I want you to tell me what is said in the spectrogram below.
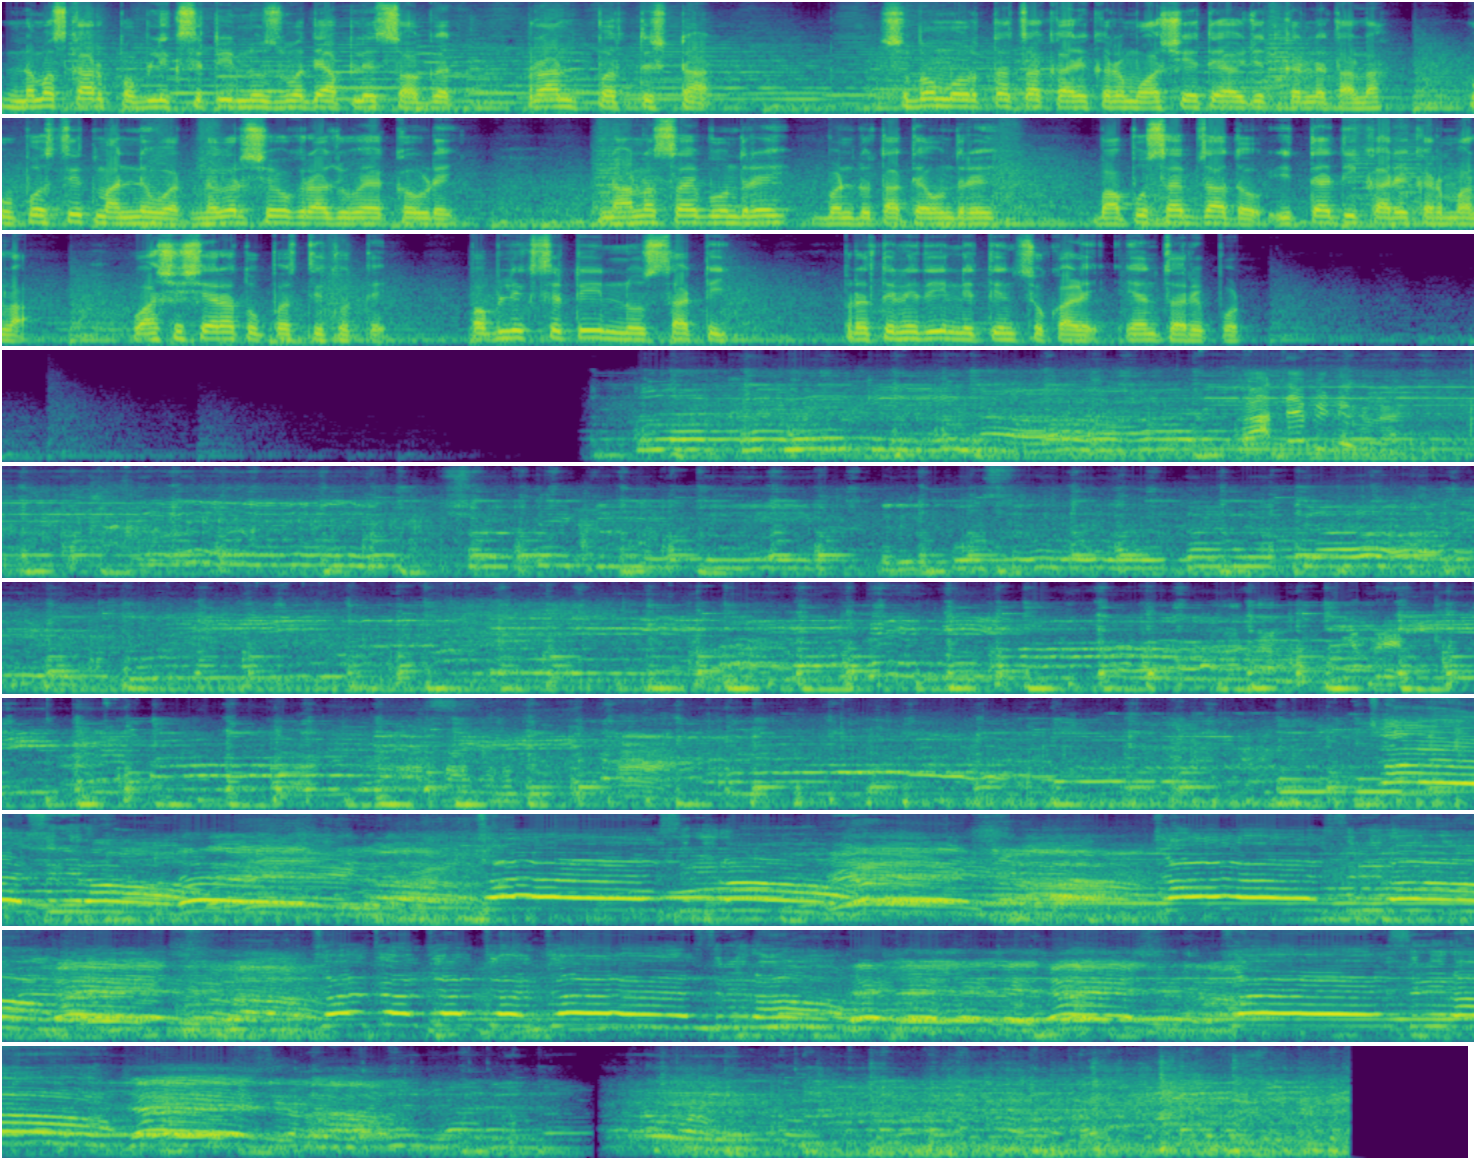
नमस्कार public city न्यूजमध्ये आपले स्वागत. प्राण प्रतिष्ठान शुभमुहूर्ताचा कार्यक्रम वाशी येथे आयोजित करण्यात आला. उपस्थित मान्यवर नगरसेवक राजूभाई कवडे नानासाहेब उंद्रे बंडू तात्या उंद्रे बापूसाहेब जाधव इत्यादी कार्यक्रमाला वाशी शहरात उपस्थित होते. पब्लिक सिटी न्यूजसाठी प्रतिनिधी नितीन सुकाळे यांचा रिपोर्ट. राते भी निकला श्रुति कीर्ति रिपुसूदन प्यारी जय श्रीराम जय Yeah.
